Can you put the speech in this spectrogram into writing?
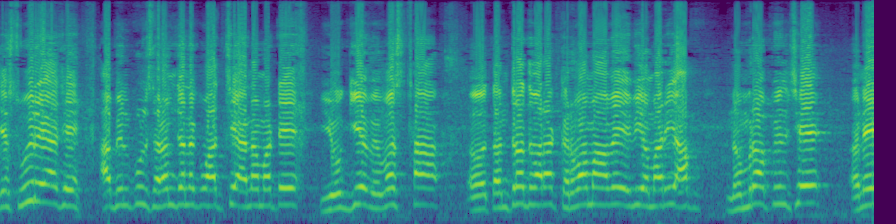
જે સૂઈ રહ્યા છે, આ બિલકુલ શરમજનક વાત છે. આના માટે યોગ્ય વ્યવસ્થા તંત્ર દ્વારા કરવામાં આવે એવી અમારી આપ નમ્ર અપીલ છે. અને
